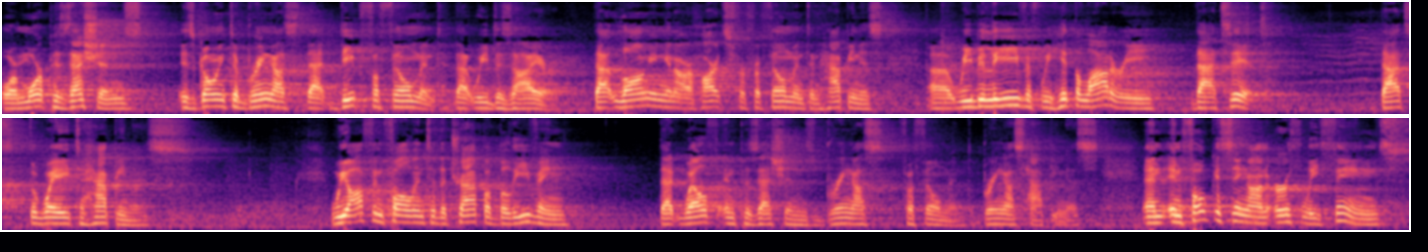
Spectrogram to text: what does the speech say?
or more possessions is going to bring us that deep fulfillment that we desire that longing in our hearts for fulfillment and happiness. Uh, we believe if we hit the lottery, that's it. That's the way to happiness. We often fall into the trap of believing that wealth and possessions bring us fulfillment, bring us happiness. And in focusing on earthly things,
